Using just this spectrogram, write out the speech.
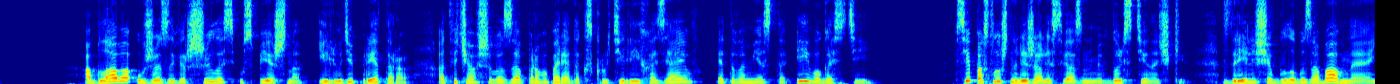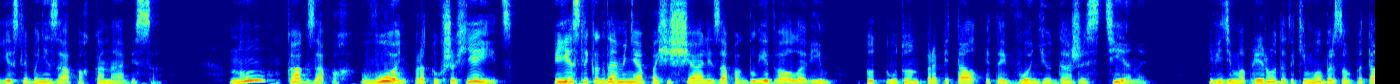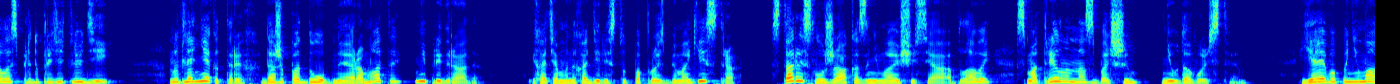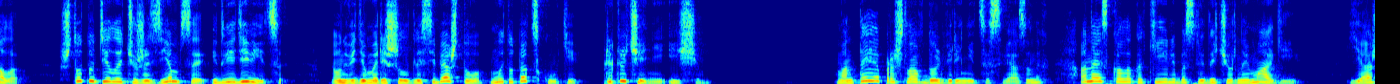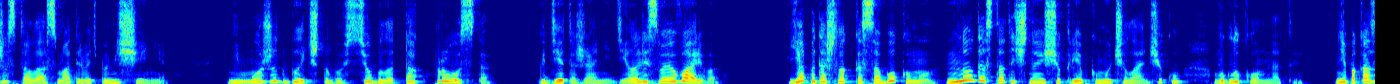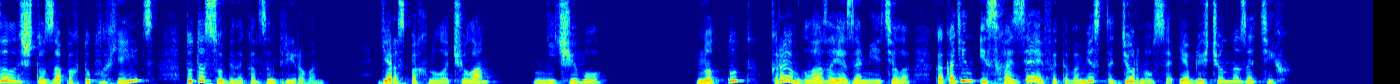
Облава уже завершилась успешно, и люди претора, отвечавшего за правопорядок, скрутили и хозяев этого места, и его гостей. Все послушно лежали связанными вдоль стеночки. Зрелище было бы забавное, если бы не запах каннабиса. Ну, как запах? Вонь протухших яиц. И если когда меня похищали, запах был едва уловим, то тут он пропитал этой вонью даже стены. Видимо, природа таким образом пыталась предупредить людей. Но для некоторых даже подобные ароматы не преграда. И хотя мы находились тут по просьбе магистра, Старый служака, занимающийся облавой, смотрел на нас с большим неудовольствием. Я его понимала. Что тут делают чужеземцы и две девицы? Он, видимо, решил для себя, что мы тут от скуки, приключений ищем. Монтея прошла вдоль вереницы связанных, она искала какие-либо следы черной магии. Я же стала осматривать помещение. Не может быть, чтобы все было так просто. Где-то же они делали свое варево. Я подошла к кособокому, но достаточно еще крепкому чуланчику в углу комнаты. Мне показалось, что запах тухлых яиц тут особенно концентрирован. Я распахнула чулан. Ничего. Но тут, краем глаза, я заметила, как один из хозяев этого места дернулся и облегченно затих.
